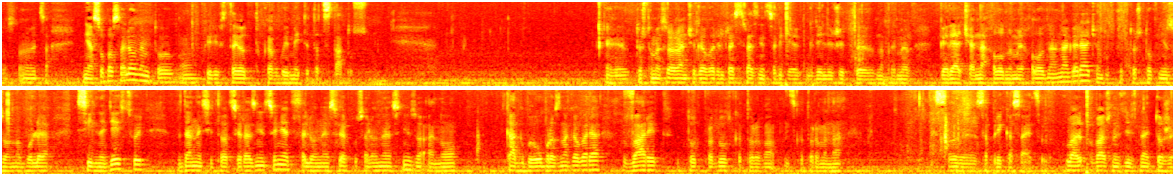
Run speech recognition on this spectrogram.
он становится не особо соленым, то он перестает как бы иметь этот статус. Э, то, что мы раньше говорили, есть разница, где, где лежит, э, например, горячая на холодном или холодная на горячем, то, что внизу оно более сильно действует. В данной ситуации разницы нет, соленое сверху, соленое снизу, оно, как бы образно говоря, варит тот продукт, которого, с которым она соприкасается. Важно здесь знать тоже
